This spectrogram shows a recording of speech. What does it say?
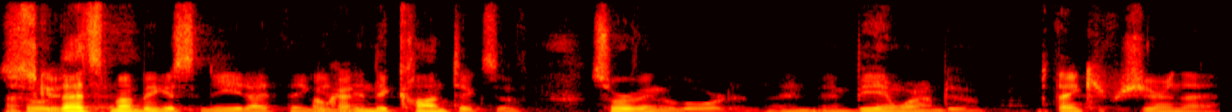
That's so good. that's my biggest need, I think, Okay. in, in the context of serving the Lord and, and, and being what I'm doing. Thank you for sharing that.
